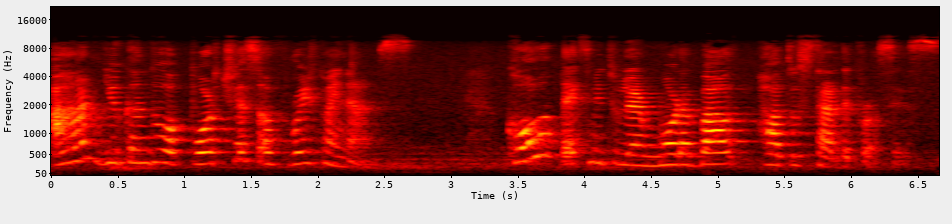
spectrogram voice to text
and you can do a purchase of refinance. Call or text me to learn more about how to start the process.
